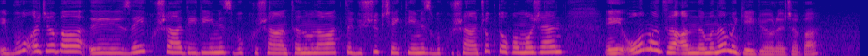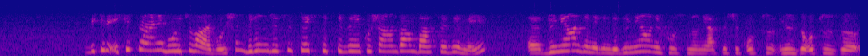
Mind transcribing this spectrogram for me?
E, bu acaba e, Z kuşağı dediğimiz bu kuşağın tanımlamakta güçlük çektiğimiz bu kuşağın çok da homojen e, olmadığı anlamına mı geliyor acaba? bir kere tane boyutu var bu işin. Birincisi tek tip Z kuşağından bahsedemeyiz. Ee, dünya genelinde dünya nüfusunun yaklaşık %30'u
